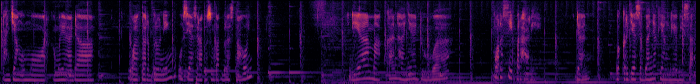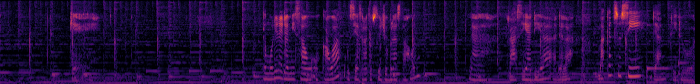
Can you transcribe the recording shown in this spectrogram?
panjang umur. Kemudian ada Walter Bruning usia 114 tahun. Dia makan hanya dua porsi per hari dan bekerja sebanyak yang dia bisa. Oke. Kemudian ada Misao Okawa usia 117 tahun. Nah, rahasia dia adalah makan sushi, dan tidur.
